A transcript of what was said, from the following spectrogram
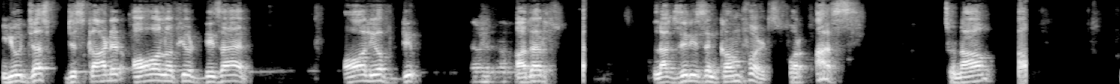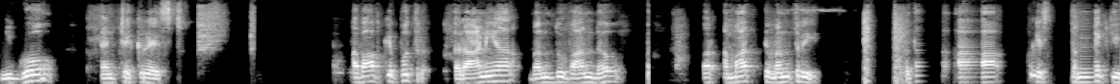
You just discarded all of your desire, all your di- other luxuries and comforts for us. So now you go and take rest. अब आपके पुत्र रानियां बंधु बांधव और अमात्य मंत्री आपके समय की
